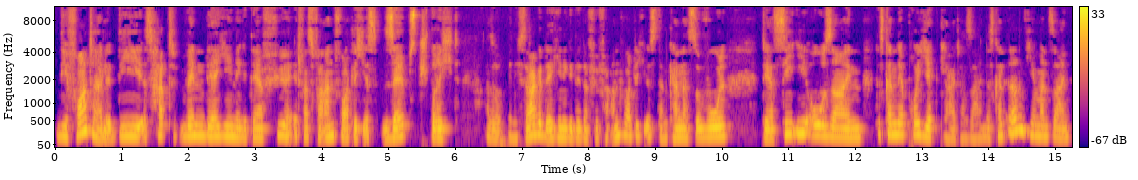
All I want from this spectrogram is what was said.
die Vorteile, die es hat, wenn derjenige, der für etwas verantwortlich ist, selbst spricht, also wenn ich sage, derjenige, der dafür verantwortlich ist, dann kann das sowohl der CEO sein, das kann der Projektleiter sein, das kann irgendjemand sein,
